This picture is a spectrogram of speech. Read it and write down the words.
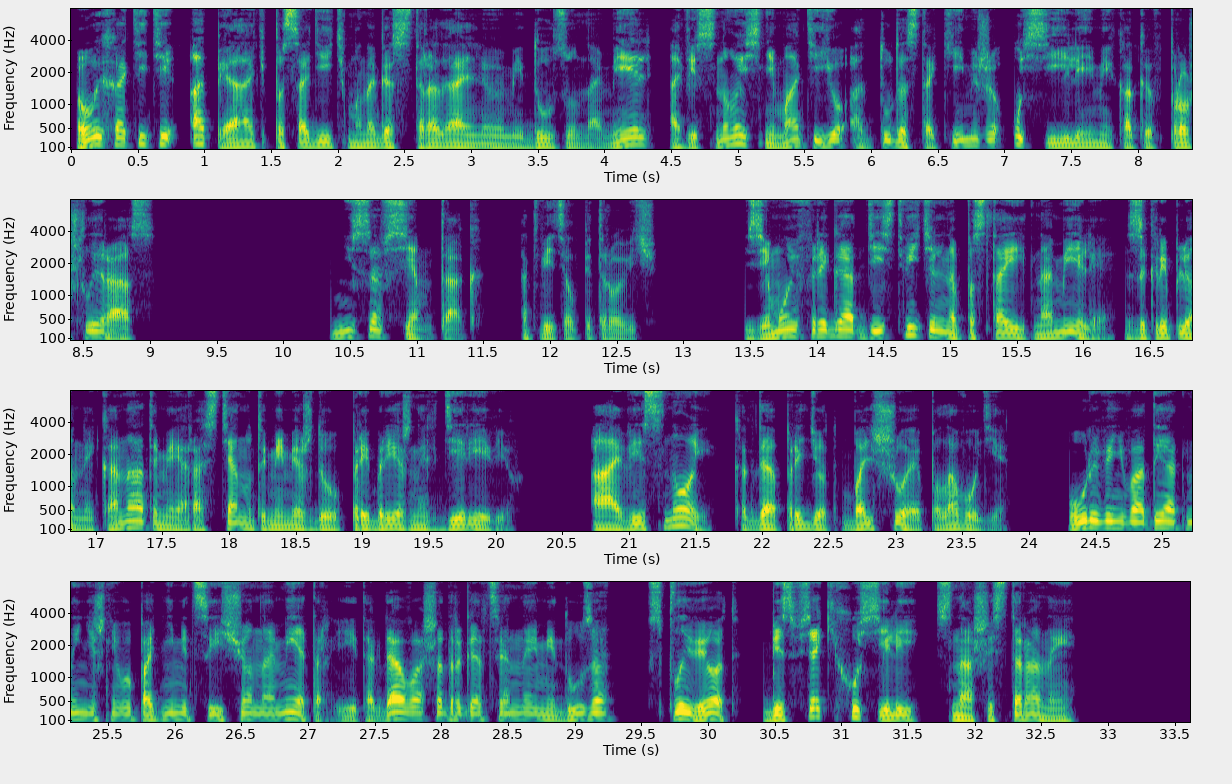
«вы хотите опять посадить многострадальную «Медузу» на мель, а весной снимать ее оттуда с такими же усилиями, как и в прошлый раз». «Не совсем так», — ответил Петрович. Зимой фрегат действительно постоит на меле, закрепленный канатами, растянутыми между прибрежных деревьев. А весной, когда придет большое половодье, уровень воды от нынешнего поднимется еще на метр, и тогда ваша драгоценная медуза всплывет, без всяких усилий, с нашей стороны.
